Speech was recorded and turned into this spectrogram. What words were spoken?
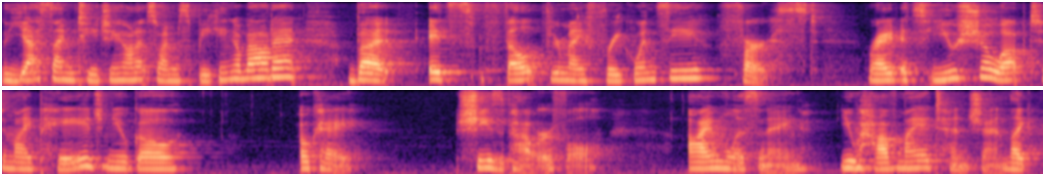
Yes, I'm teaching on it, so I'm speaking about it, but it's felt through my frequency first, right? It's you show up to my page and you go, okay, she's powerful. I'm listening. You have my attention. Like,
